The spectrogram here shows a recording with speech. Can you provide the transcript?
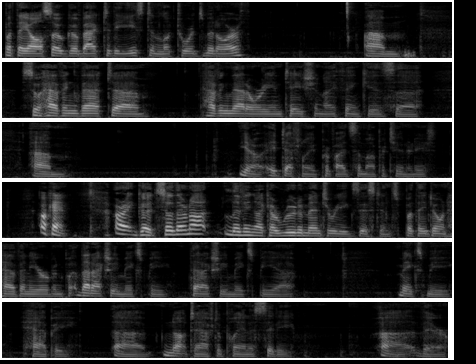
But they also go back to the east and look towards Middle Earth. Um, so having that uh, having that orientation, I think, is uh, um, you know it definitely provides some opportunities. Okay, all right, good. So they're not living like a rudimentary existence, but they don't have any urban. Pl- that actually makes me. That actually makes me. Uh, makes me happy uh, not to have to plan a city uh, there.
